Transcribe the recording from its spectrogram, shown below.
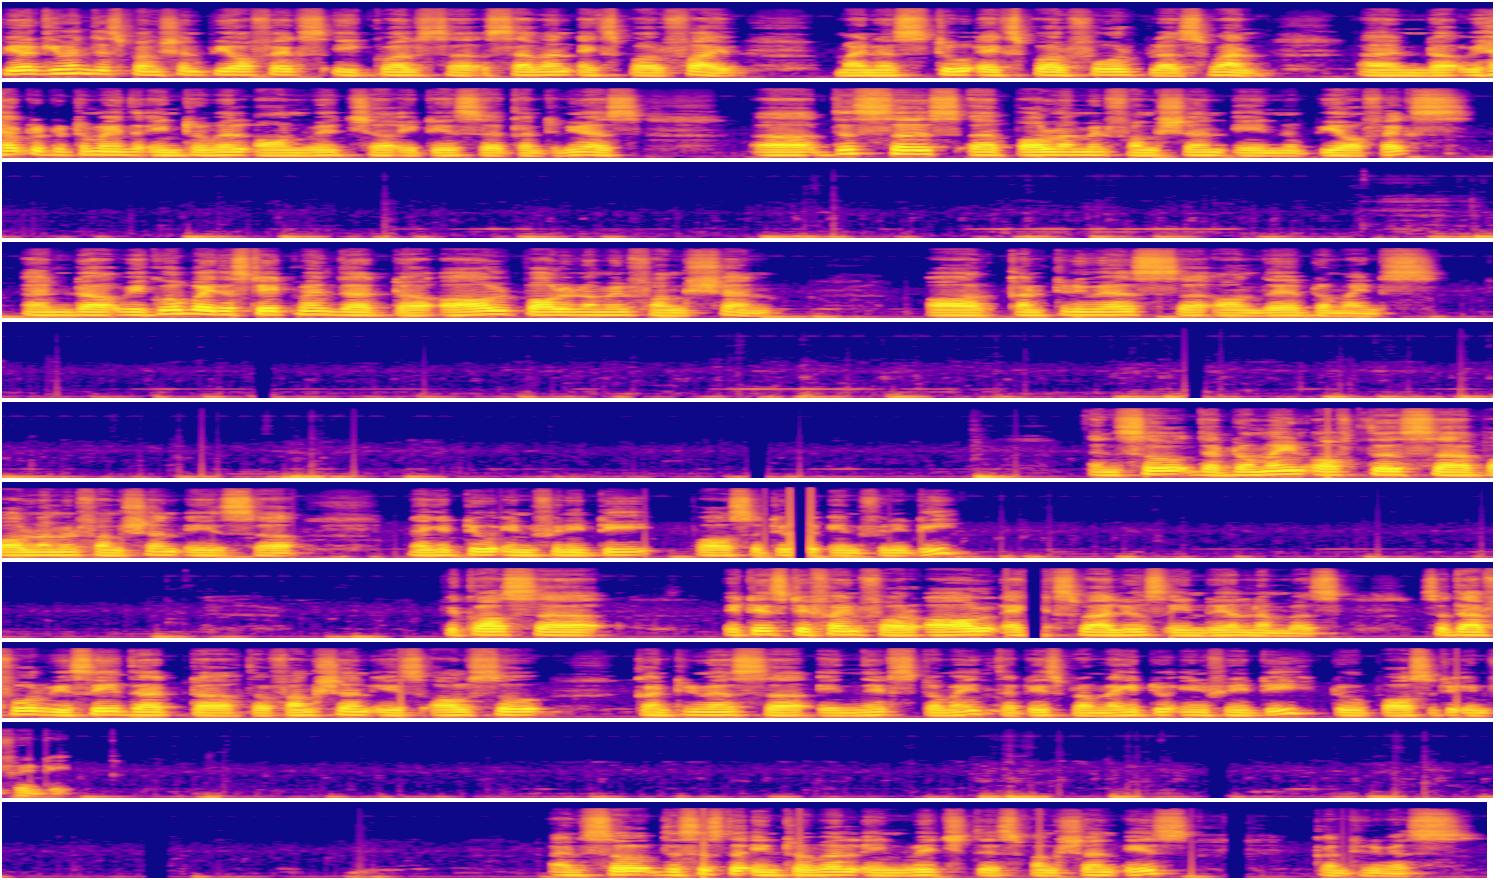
We are given this function p of x equals uh, 7x power 5 minus 2x power 4 plus 1 and uh, we have to determine the interval on which uh, it is uh, continuous. Uh, this is a polynomial function in p of x and uh, we go by the statement that all polynomial function are continuous on their domains. And so the domain of this uh, polynomial function is uh, negative infinity, positive infinity. Because uh, it is defined for all x values in real numbers. So therefore we see that uh, the function is also continuous uh, in its domain that is from negative infinity to positive infinity. And so this is the interval in which this function is continuous.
